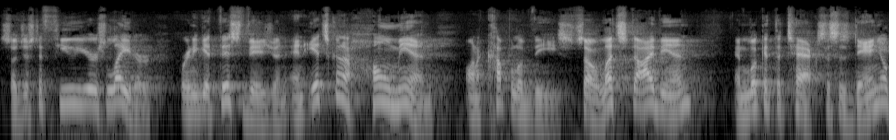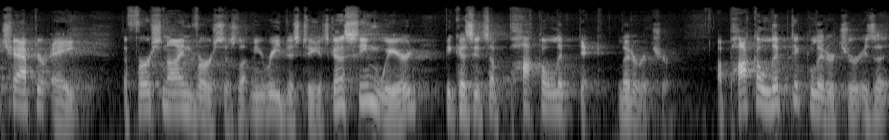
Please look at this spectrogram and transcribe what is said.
So just a few years later, we're going to get this vision, and it's going to home in on a couple of these. So let's dive in and look at the text. This is Daniel chapter 8, the first nine verses. Let me read this to you. It's going to seem weird because it's apocalyptic literature. Apocalyptic literature is a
